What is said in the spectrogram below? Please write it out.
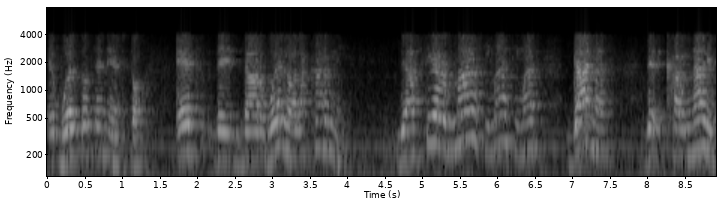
envueltas en esto es de dar vuelo a la carne, de hacer más y más y más ganas de carnales,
